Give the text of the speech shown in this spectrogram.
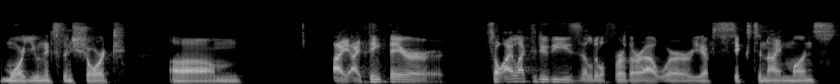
more units than short. Um, I, I think they're so I like to do these a little further out where you have six to nine months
